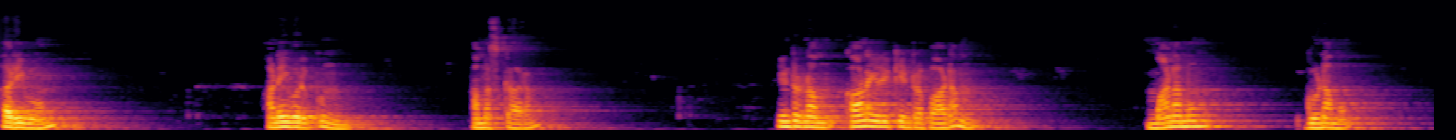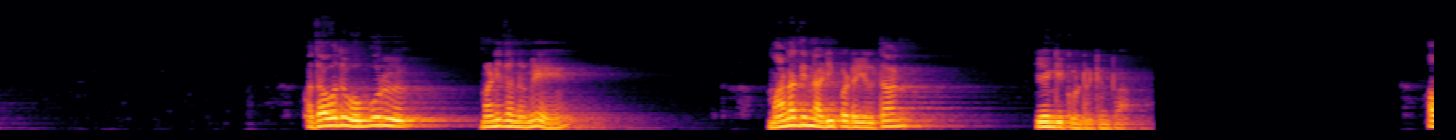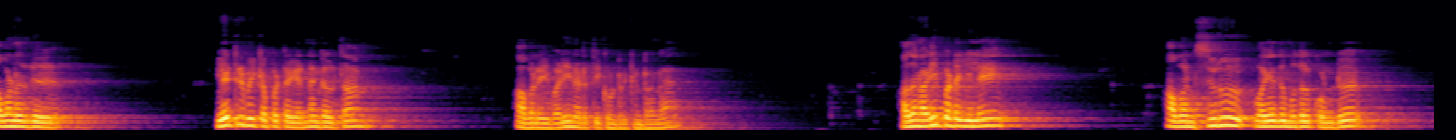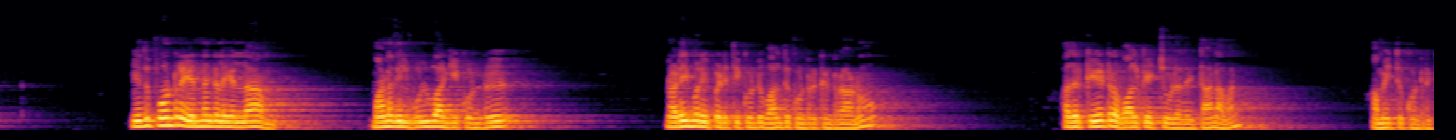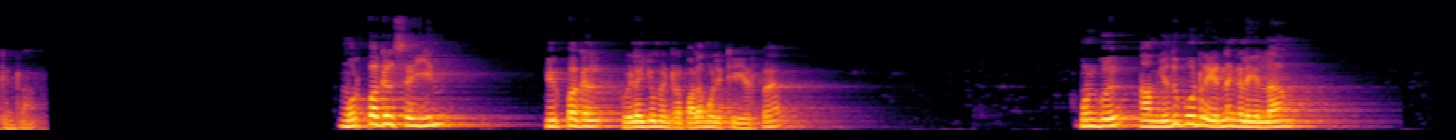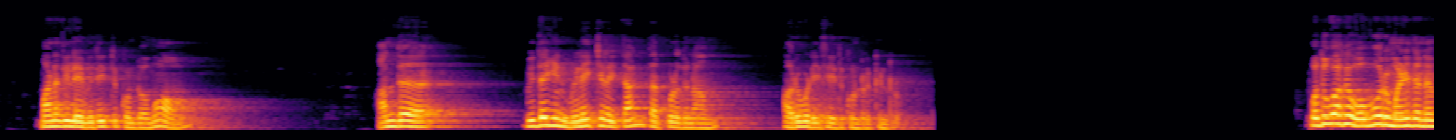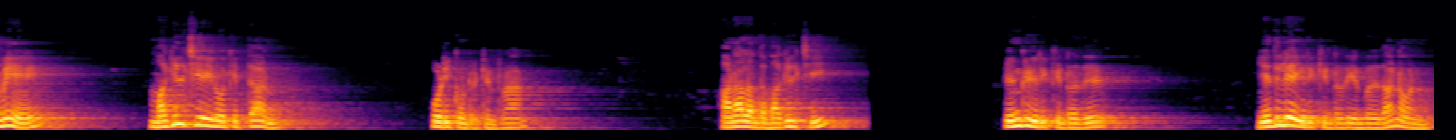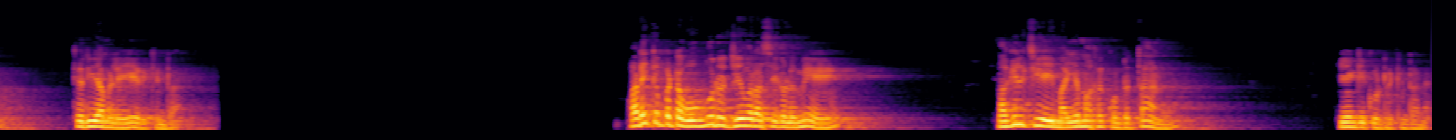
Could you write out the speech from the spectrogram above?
அறிவோம் அனைவருக்கும் நமஸ்காரம். இன்று நாம் காண இருக்கின்ற பாடம் மனமும் குணமும். அதாவது ஒவ்வொரு மனிதனுமே மனதின் அடிப்படையில் தான் இயங்கிக் கொண்டிருக்கின்றான். அவனது ஏற்றி வைக்கப்பட்ட எண்ணங்கள் தான் அவனை வழிநடத்தி கொண்டிருக்கின்றன. அதன் அடிப்படையிலே அவன் சிறு வயது முதல் கொண்டு இது போன்ற எண்ணங்களை எல்லாம் மனதில் உள்வாங்கிக் கொண்டு நடைமுறைப்படுத்தி கொண்டு வாழ்ந்து கொண்டிருக்கின்றானோ அதற்கேற்ற வாழ்க்கை சூழலைத்தான் அவன் அமைத்து கொண்டிருக்கின்றான். முற்பகல் செய்யின் பிற்பகல் விளையும் என்ற பழமொழிக்கு ஏற்ப முன்பு நாம் எது போன்ற எண்ணங்களை எல்லாம் மனதிலே விதைத்து கொண்டோமோ அந்த விதையின் விளைச்சலைத்தான் தற்பொழுது நாம் அறுவடை செய்து கொண்டிருக்கின்றோம். பொதுவாக ஒவ்வொரு மனிதனுமே மகிழ்ச்சியை நோக்கித்தான் ஓடிக்கொண்டிருக்கின்றான். ஆனால் அந்த மகிழ்ச்சி எங்கு இருக்கின்றது? எதிலே இருக்கின்றது என்பதுதான் அவன் தெரியாமலேயே இருக்கின்றான். படைக்கப்பட்ட ஒவ்வொரு ஜீவராசிகளுமே மகிழ்ச்சியை மையமாக கொண்டு தான் இயங்கிக் கொண்டிருக்கின்றன.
